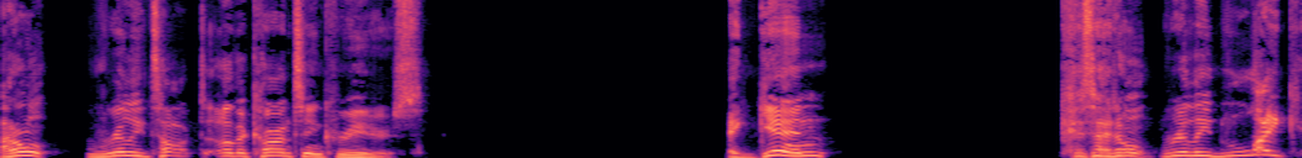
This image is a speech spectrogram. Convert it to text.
I don't really talk to other content creators. Again, because I don't really like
